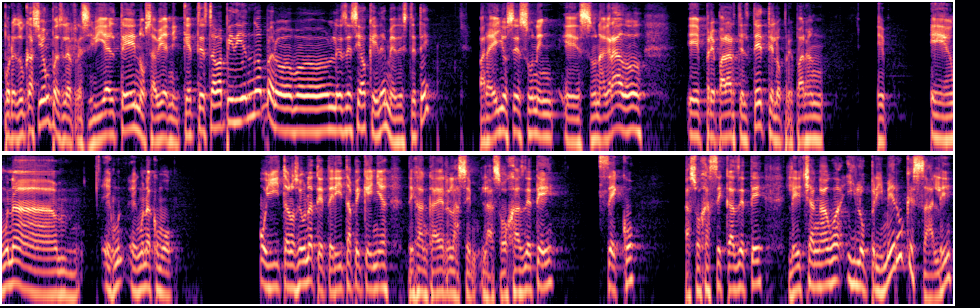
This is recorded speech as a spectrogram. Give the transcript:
por educación, pues les recibía el té, no sabía ni qué té estaba pidiendo, pero les decía, ok, deme de este té. Para ellos es un, es un agrado eh, prepararte el té, te lo preparan eh, en una, en, una como ollita, no sé, una teterita pequeña, dejan caer las, las hojas de té seco, las hojas secas de té, le echan agua y lo primero que sale,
